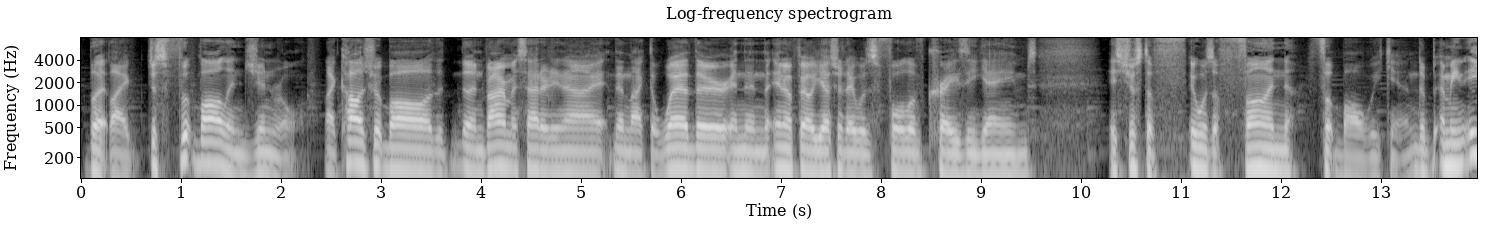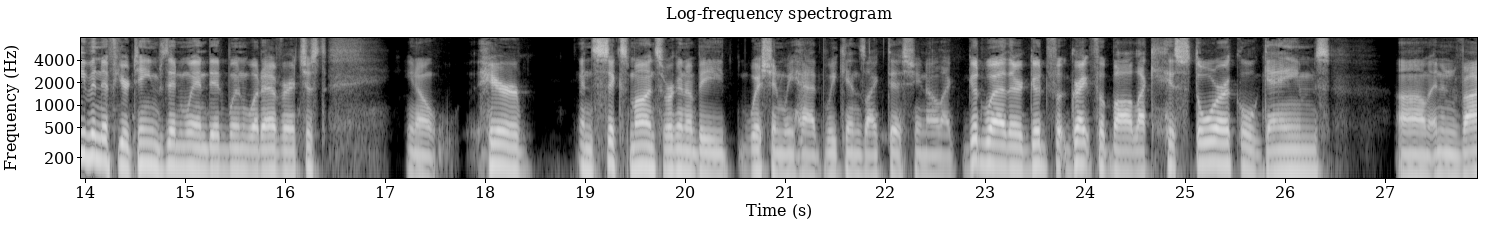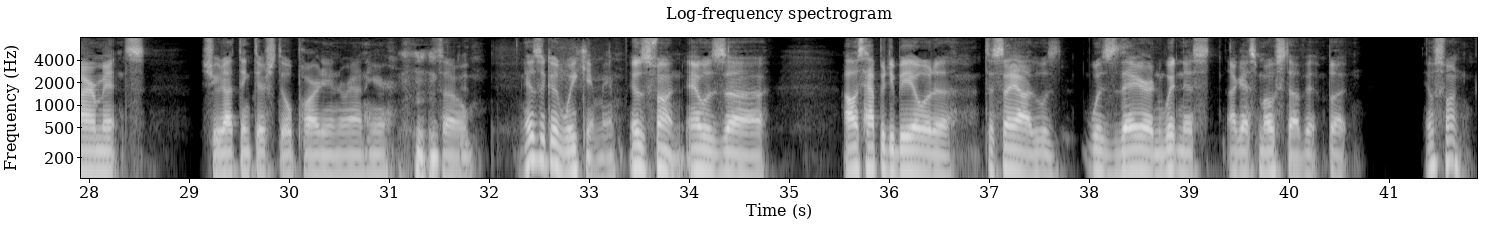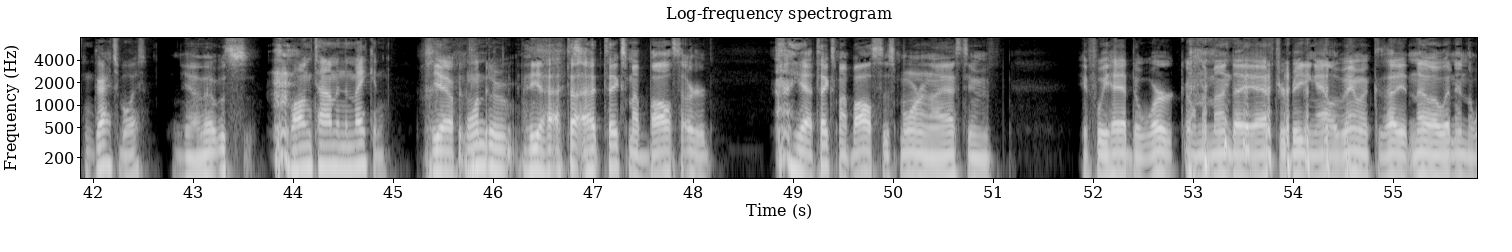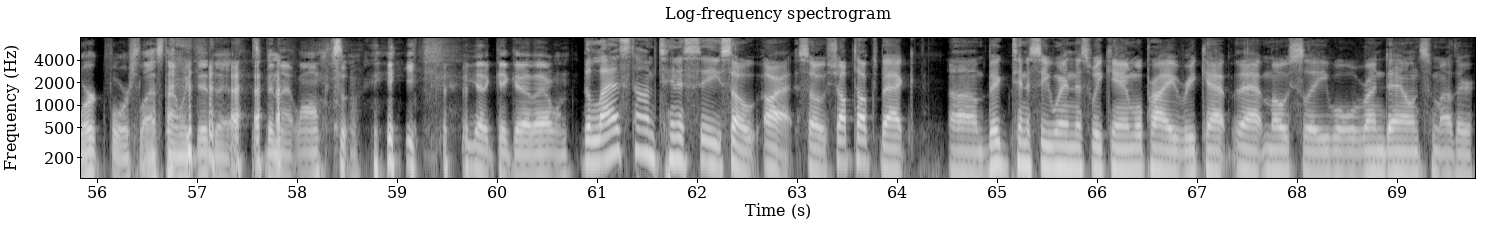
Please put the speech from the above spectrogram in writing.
but like just football in general. Like college football, the, the environment Saturday night, then like the weather, and then the NFL yesterday was full of crazy games. It's just a f- it was a fun football weekend. I mean, even if your teams didn't win, did win, whatever. It's just you know here in six months we're gonna be wishing we had weekends like this. You know, like good weather, good foot, great football, like historical games um, and environments. Shoot, I think they're still partying around here. So it was a good weekend, man. It was fun. It was. uh I was happy to be able to to say I was was there and witnessed. I guess most of it, but it was fun. Congrats, boys. Yeah, that was. Long time in the making. Yeah, wonder. Yeah, I, t- I text my boss, or yeah, I text my boss this morning. I asked him if, if we had to work on the Monday after beating Alabama because I didn't know I wasn't in the workforce last time we did that. It's been that long, so you got to kick out of that one. The last time Tennessee, so all right, so Shop Talk's back. Um, big Tennessee win this weekend. We'll probably recap that mostly. We'll run down some other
